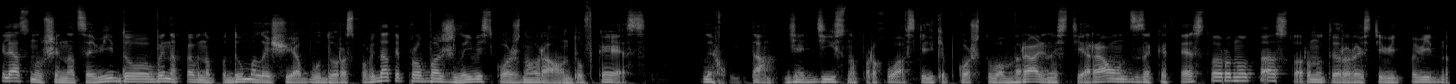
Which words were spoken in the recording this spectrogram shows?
Кляснувши на це відео, ви напевно подумали, що я буду розповідати про важливість кожного раунду в КС. Але хуй там, я дійсно порахував, скільки б коштував в реальності раунд за КТ сторону та сторону терористів відповідно.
